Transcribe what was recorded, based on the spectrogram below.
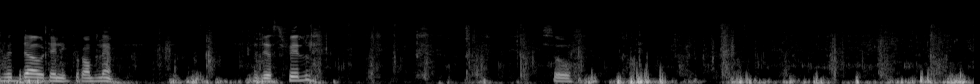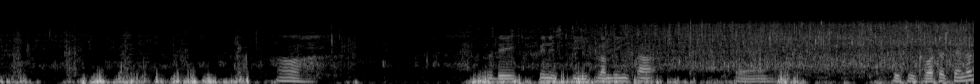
without any problem. Just fill so oh, today finished the plumbing car and this is water channel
